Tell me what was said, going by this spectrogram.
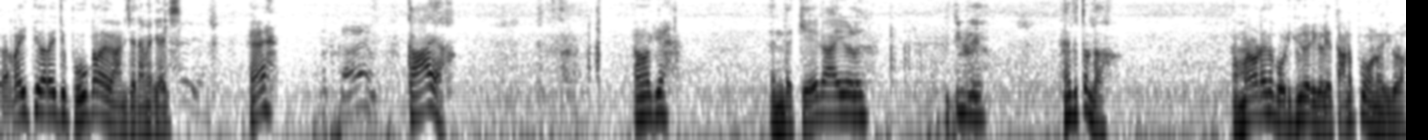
വെറൈറ്റി വെറൈറ്റി പൂക്കളൊക്കെ കാണിച്ചു തരാമേ ഗൈസ് ഏ? കായ? ആ നോക്കിയേ. എന്തൊക്കെയാ കായകൾ? വിത്തുണ്ടില്ലേ? ഏ വിത്തുണ്ടോ? നമ്മളവിടെ നിന്ന് പൊടിക്കൂലായിരിക്കും തണുപ്പ് പോകണോ ഒരിക്കലോ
